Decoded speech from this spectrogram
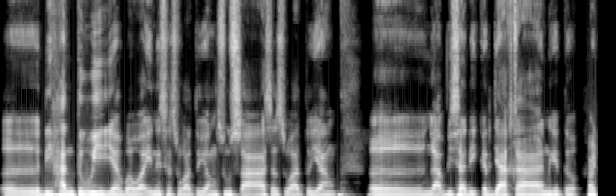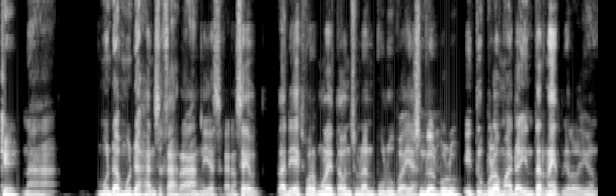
eh, dihantui ya bahwa ini sesuatu yang susah, sesuatu yang eh, nggak bisa dikerjakan gitu. Oke. Nah mudah-mudahan sekarang ya sekarang saya tadi ekspor mulai tahun 90 pak ya 90. itu belum ada internet kalau ini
